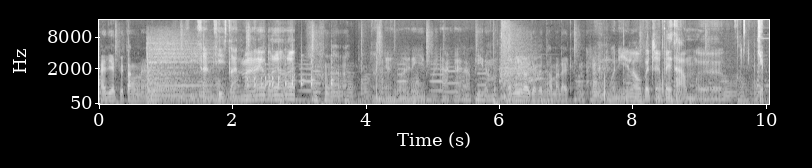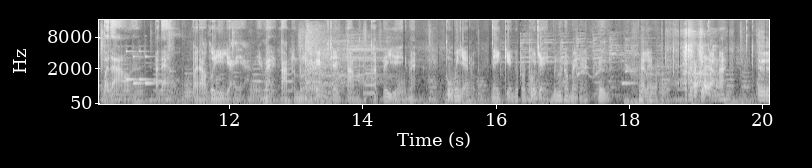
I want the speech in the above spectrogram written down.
ให้เรียกอยู่ตั้งนานสีสันสีสันมาแล้วมาแล้วแล้วทำยังไงนี่ยังไม่ทักนะครับพี่น้อง วันนี้เราจะไปทำอะไรกันวันนี้เราก็จะไปทำเออเก็บปลาดาวนะปลาดาวปลาดาวตัวใหญ่ๆอะเห็นไหมตามถนนเอ้ยไม่ใช่ตามทัดได้ใหญ่เห็นไหมตัวไม่ใหญ่หรอกในเกมที่มันตัวใหญ่ไม่รู้ทำไมนะเออนั่นแหละก็มาเก็บกันนะเออ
